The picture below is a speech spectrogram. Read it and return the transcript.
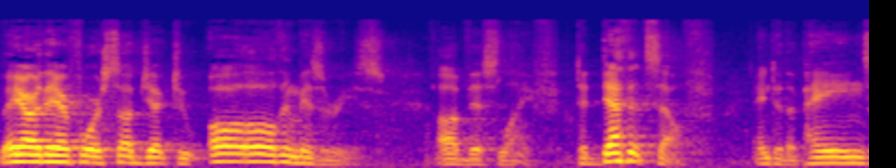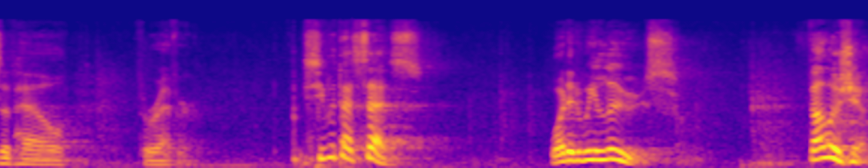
They are therefore subject to all the miseries of this life, to death itself, and to the pains of hell forever. You see what that says? What did we lose? Fellowship.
